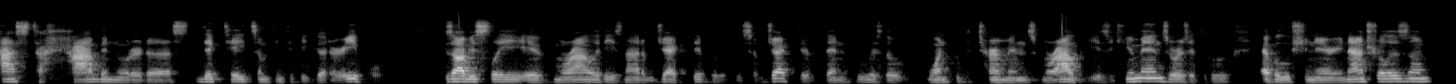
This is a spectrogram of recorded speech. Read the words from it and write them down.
has to have in order to dictate something to be good or evil. Because obviously, if morality is not objective, it would be subjective. Then who is the one who determines morality? Is it humans or is it through evolutionary naturalism?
